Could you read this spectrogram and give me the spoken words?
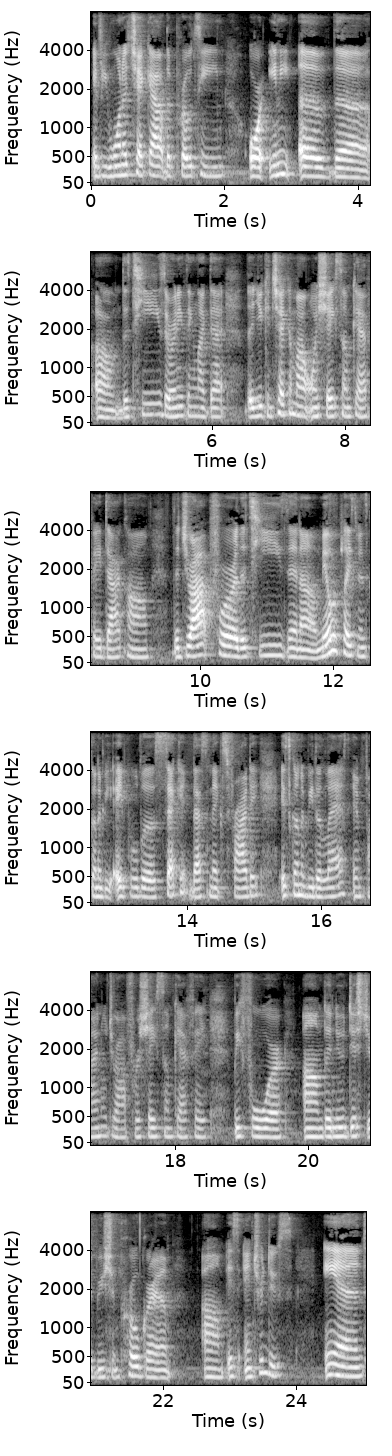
If you want to check out the protein or any of the um, the teas or anything like that, that you can check them out on shakesumcafe.com. The drop for the teas and uh, meal replacement is going to be April the 2nd. That's next Friday. It's going to be the last and final drop for Sum Cafe before um, the new distribution program um, is introduced. And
